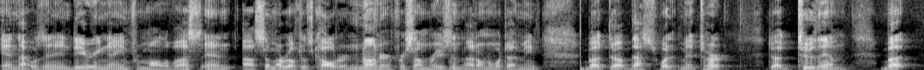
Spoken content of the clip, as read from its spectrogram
and that was an endearing name from all of us. And uh, some of my relatives called her Nunner for some reason. I don't know what that means, but uh, that's what it meant to her, to, to them. But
